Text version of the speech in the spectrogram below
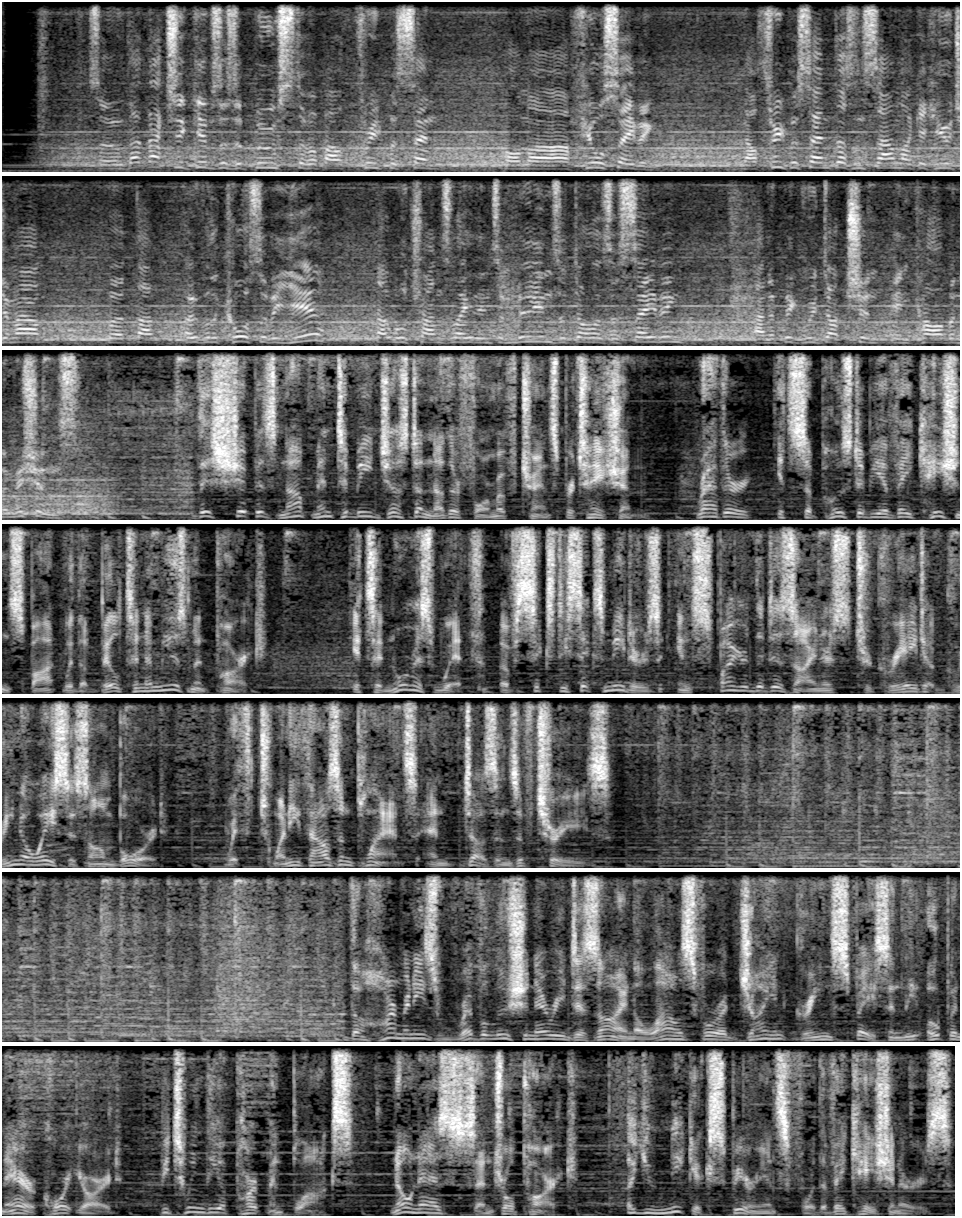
So that actually gives us a boost of about 3% on uh, fuel saving. Now 3% doesn't sound like a huge amount, but that over the course of a year, that will translate into millions of dollars of saving and a big reduction in carbon emissions. This ship is not meant to be just another form of transportation. Rather, it's supposed to be a vacation spot with a built-in amusement park. Its enormous width of 66 meters inspired the designers to create a green oasis on board, with 20,000 plants and dozens of trees. The Harmony's revolutionary design allows for a giant green space in the open-air courtyard between the apartment blocks, known as Central Park, a unique experience for the vacationers.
